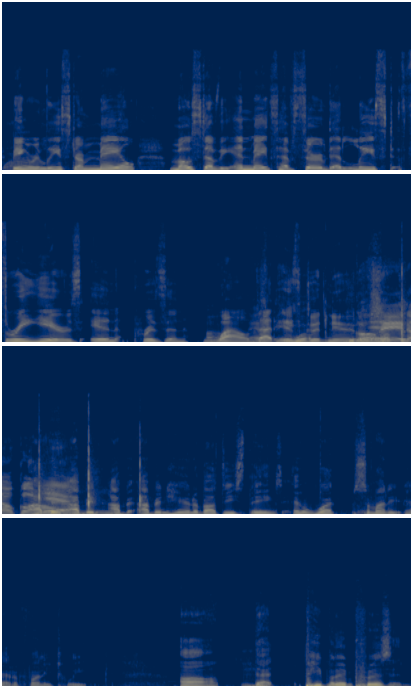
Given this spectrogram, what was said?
wow. being released are male. Most of the inmates have served at least three years in prison. Oh, wow, that is well, good news. You know, I've, been, I've, been, I've, been, I've been hearing about these things, and what somebody had a funny tweet uh, mm-hmm. that people in prison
